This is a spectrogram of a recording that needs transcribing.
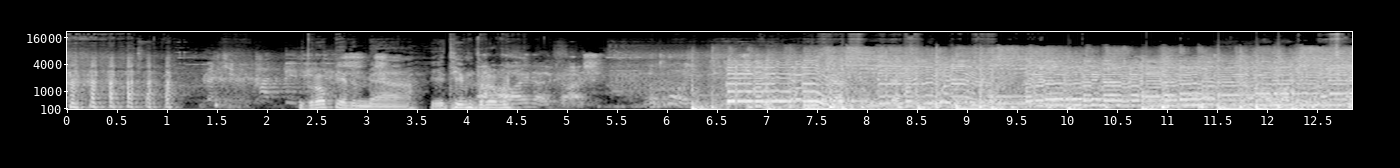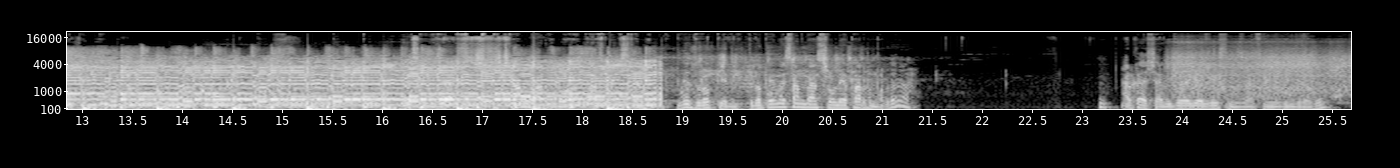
Drop yedim ya. Yediğim drop'u Aynen karşı. Ne kadar iyi. güzelsin güzel. Bir de drop yedim. Drop yemesem ben sol yapardım orada da. Arkadaşlar videoda göreceksiniz zaten yediğim drop'u.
